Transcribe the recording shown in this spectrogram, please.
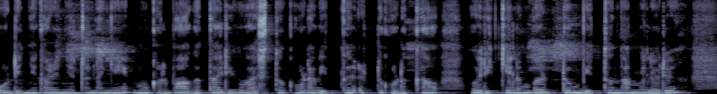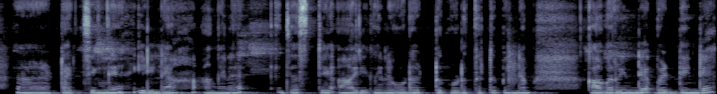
പൊടിഞ്ഞ് കഴിഞ്ഞിട്ടുണ്ടെങ്കിൽ മുകൾ ഭാഗത്ത് അരികു കൂടെ വിത്ത് ഇട്ട് കൊടുക്കുക ഒരിക്കലും ബെഡും വിത്തും തമ്മിലൊരു ടച്ചിങ് ഇല്ല. അങ്ങനെ ജസ്റ്റ് അരികിലൂടെ ഇട്ട് കൊടുത്തിട്ട് പിന്നെ കവറിന്റെ ബെഡിന്റെ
